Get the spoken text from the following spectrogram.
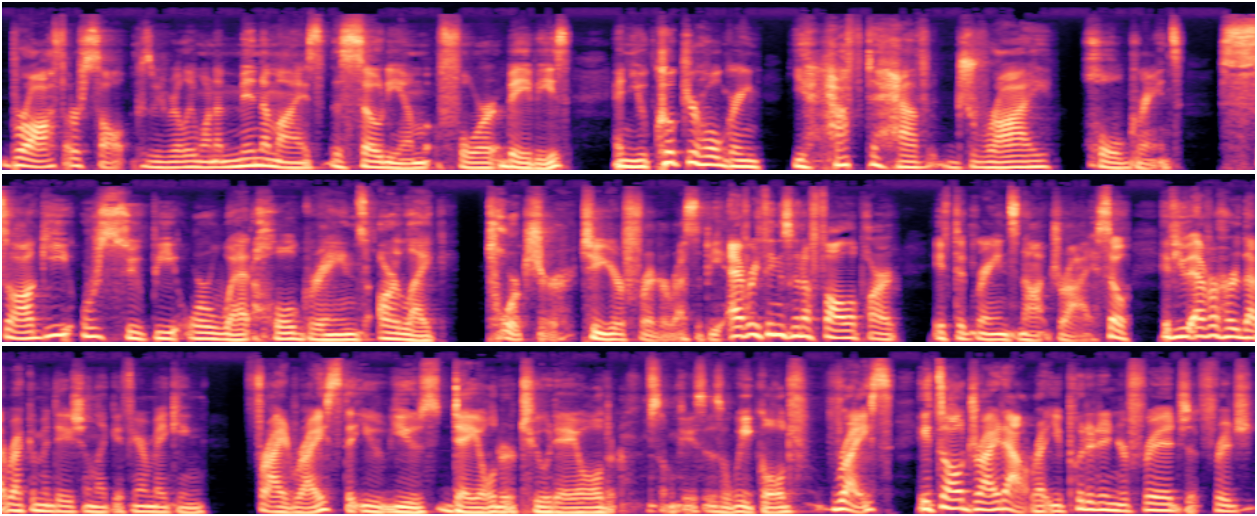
broth or salt because we really want to minimize the sodium for babies. And you cook your whole grain, you have to have dry whole grains. Soggy or soupy or wet whole grains are like torture to your fritter recipe. Everything's going to fall apart if the grain's not dry. So if you ever heard that recommendation, like if you're making fried rice that you use day old or two day old, or some cases a week old rice, it's all dried out, right? You put it in your fridge. The fridge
